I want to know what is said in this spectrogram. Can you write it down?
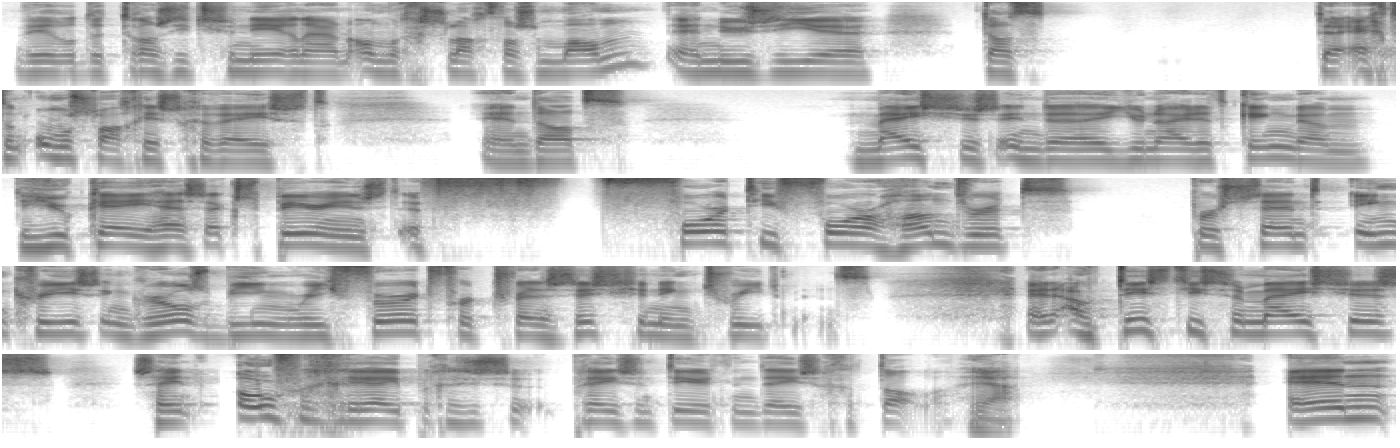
wilden transitioneren naar een ander geslacht was man. En nu zie je dat er echt een omslag is geweest. En dat meisjes in de United Kingdom, de UK has experienced a 4400% increase in girls being referred for transitioning treatment. En autistische meisjes zijn overgepresenteerd in deze getallen. Ja. En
